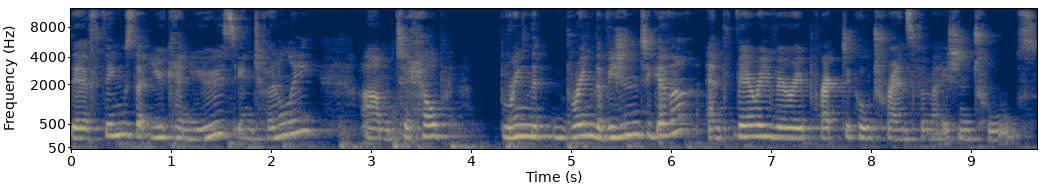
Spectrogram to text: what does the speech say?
There are things that you can use internally um, to help bring the, bring the vision together and very, very practical transformation tools.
